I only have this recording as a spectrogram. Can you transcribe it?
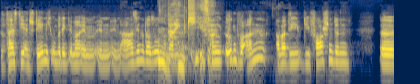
Das heißt, die entstehen nicht unbedingt immer im, in, in Asien oder so, Nein, sondern die fangen irgendwo an, aber die, die forschenden äh,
